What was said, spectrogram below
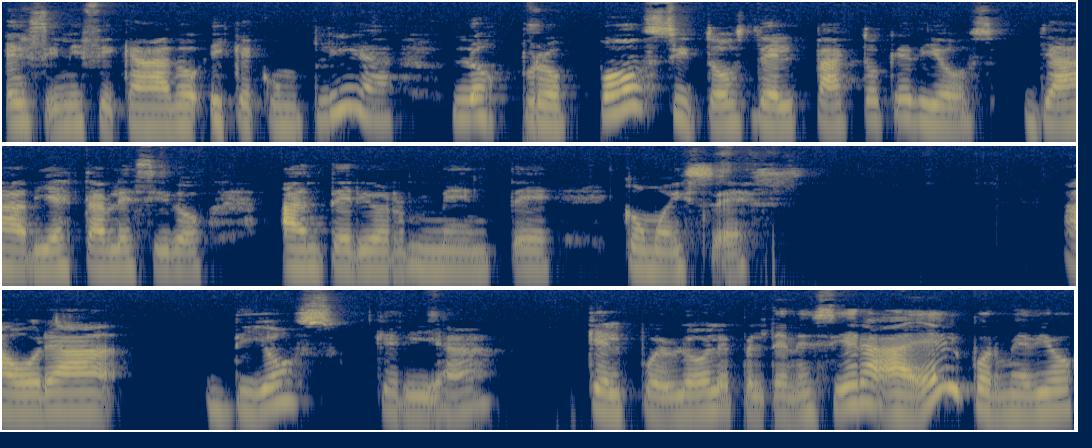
el significado y que cumplía los propósitos del pacto que Dios ya había establecido anteriormente con Moisés. Ahora Dios quería que el pueblo le perteneciera a él por medio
